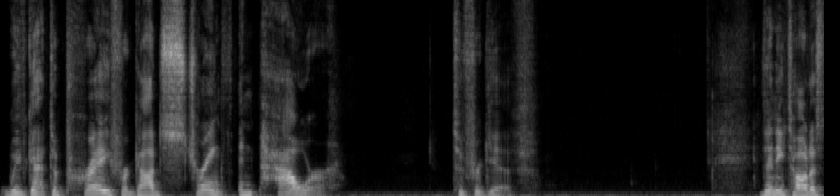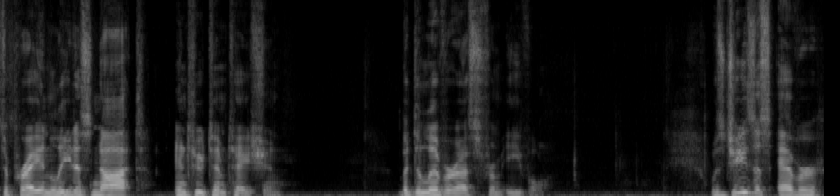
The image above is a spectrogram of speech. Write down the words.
we've got to pray for God's strength and power to forgive. Then he taught us to pray and lead us not into temptation, but deliver us from evil. Was Jesus ever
